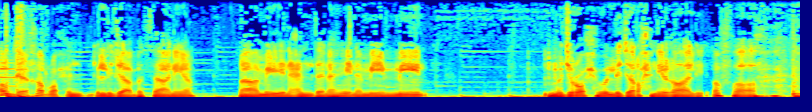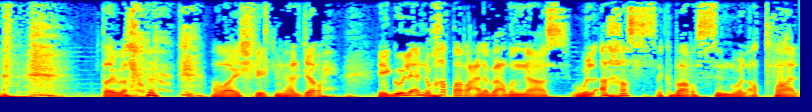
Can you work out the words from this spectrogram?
أوكي خل نروح الإجابة الثانية. آه مين عندنا هنا؟ مين؟ مين؟ مجروح واللي جرحني غالي. أفا. طيب الله يشفيك من هالجرح. يقول لأنه خطر على بعض الناس والأخص كبار السن والأطفال.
